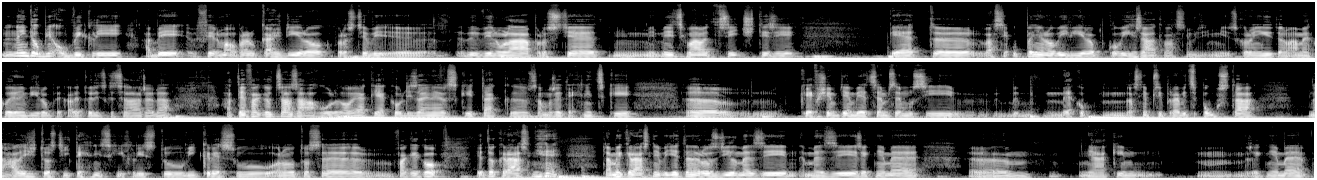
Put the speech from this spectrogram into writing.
není to úplně obvyklý, aby firma opravdu každý rok prostě vy, eh, vyvinula prostě, my, my vždycky máme tři, čtyři, pět eh, vlastně úplně nových výrobkových řád vlastně. My skoro nikdy to máme jako jeden výrobek, ale to je vždycky celá řada. A to je fakt docela záhul, jo, jak jako designersky, tak eh, samozřejmě technicky ke všem těm věcem se musí jako vlastně připravit spousta náležitostí technických listů, výkresů, ono to se fakt jako, je to krásně, tam je krásně vidět ten rozdíl mezi, mezi řekněme, um, nějakým, um, řekněme,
